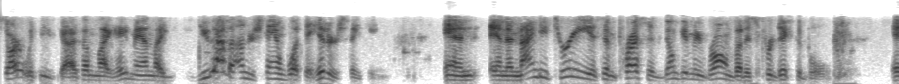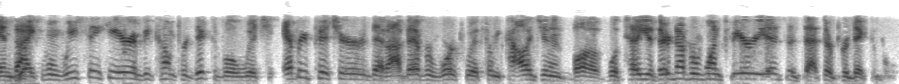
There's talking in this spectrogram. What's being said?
start with these guys. I'm like, hey, man, like you got to understand what the hitter's thinking. And and a 93 is impressive. Don't get me wrong, but it's predictable. And like when we sit here and become predictable, which every pitcher that I've ever worked with from college and above will tell you their number one fear is is that they're predictable.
